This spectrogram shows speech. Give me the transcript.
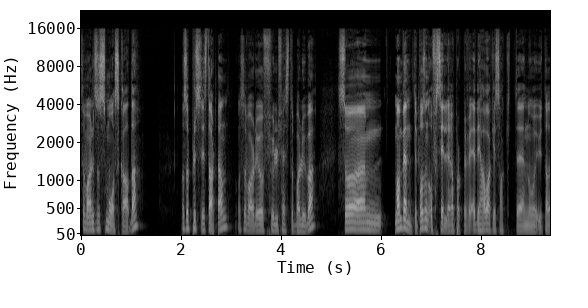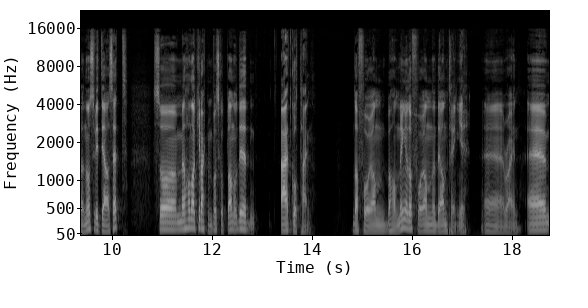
Så var han liksom sånn småskada. Og så plutselig starta han, og så var det jo full fest og baluba. Så um, man venter på sånne offisielle rapporter. de har jo ikke sagt uh, noe ut av det nå, så vidt jeg har sett. Så, men han har ikke vært med på Skottland, og det er et godt tegn. Da får han behandling, og da får han det han trenger, eh, Ryan. Eh,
